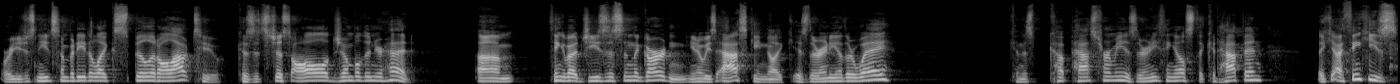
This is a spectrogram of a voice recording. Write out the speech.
or you just need somebody to like spill it all out to because it's just all jumbled in your head. Um, think about Jesus in the garden. You know, he's asking, like, is there any other way? Can this cup pass for me? Is there anything else that could happen? Like, I think he's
